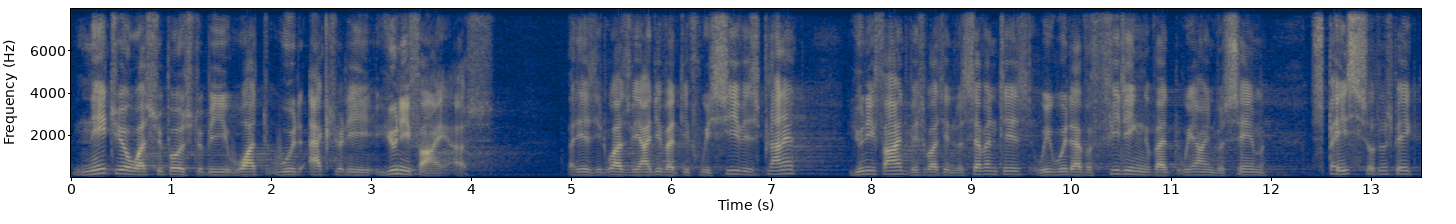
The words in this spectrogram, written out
nature was supposed to be what would actually unify us. That is, it was the idea that if we see this planet unified, this was in the 70s, we would have a feeling that we are in the same space, so to speak,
